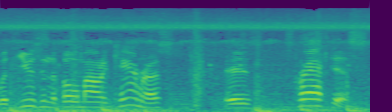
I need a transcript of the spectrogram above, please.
with using the bow mounted cameras is practice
